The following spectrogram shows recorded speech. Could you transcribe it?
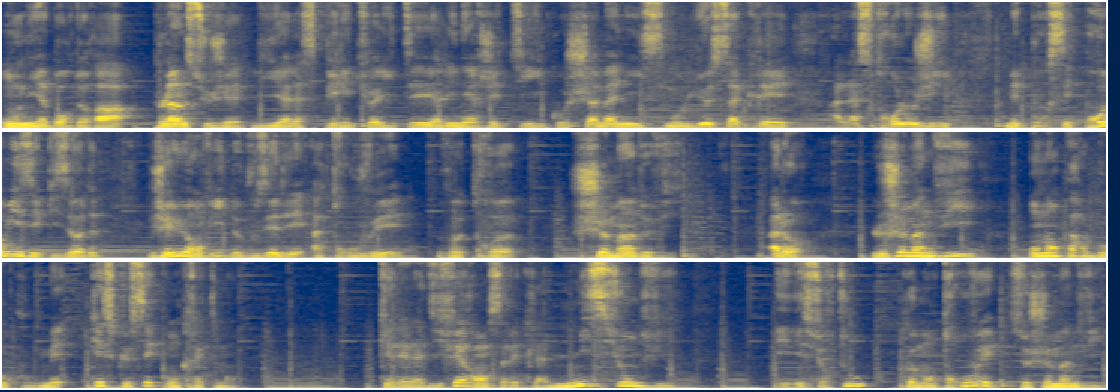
On y abordera plein de sujets liés à la spiritualité, à l'énergétique, au chamanisme, aux lieux sacrés, à l'astrologie, mais pour ces premiers épisodes, j'ai eu envie de vous aider à trouver votre chemin de vie. Alors, le chemin de vie, on en parle beaucoup, mais qu'est-ce que c'est concrètement? Quelle est la différence avec la mission de vie et, surtout, comment trouver ce chemin de vie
